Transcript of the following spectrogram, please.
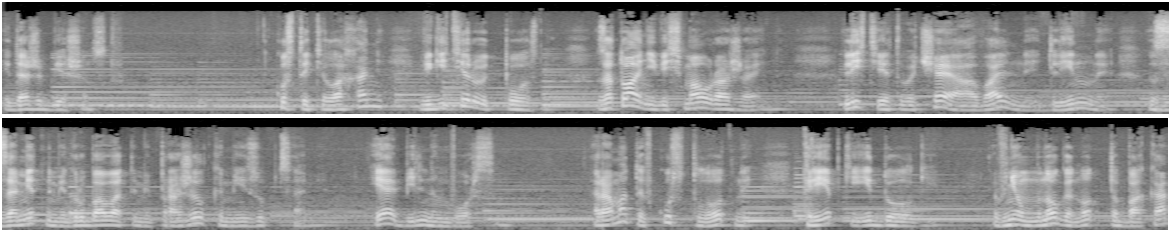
и даже бешенство. Кусты телохани вегетируют поздно, зато они весьма урожайны. Листья этого чая овальные, длинные, с заметными грубоватыми прожилками и зубцами, и обильным ворсом. Аромат и вкус плотный, крепкий и долгий. В нем много нот табака,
